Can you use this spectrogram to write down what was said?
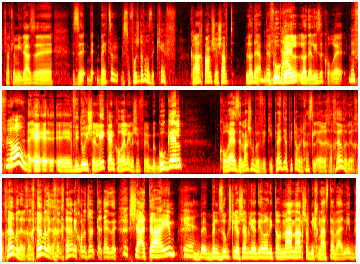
את יודעת, למידה זה, זה, בעצם, בסופו של דבר זה כיף. קרה לך פעם שישבת, לא יודע, בוודאי. בגוגל, לא יודע, לי זה קורה, בפלואו. אה, אה, אה, וידוי שלי, כן, קורה לי, אני חושב בגוגל, קורה איזה משהו בוויקיפדיה, פתאום אני נכנס לערך אחר ולערך אחר ולערך אחר ולערך אחר, אני יכול לשבת ככה איזה שעתיים. כן. בן זוג שלי יושב לידי, אומר לי, טוב, מה, מה עכשיו נכנסת? ואני ב-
